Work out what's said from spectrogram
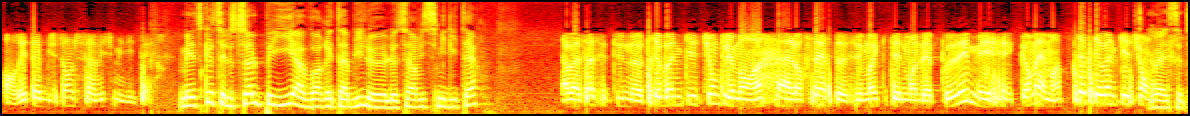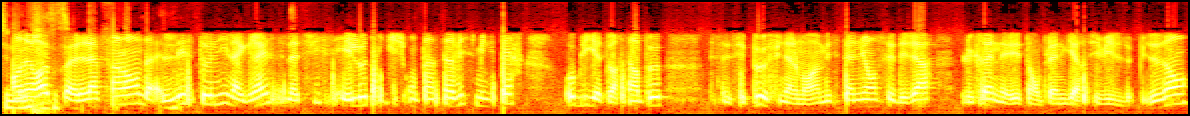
en rétablissant le service militaire. Mais est-ce que c'est le seul pays à avoir rétabli le, le service militaire? Ah bah ça c'est une très bonne question Clément. hein. Alors certes c'est moi qui t'ai demandé de la poser, mais quand même, hein, très très bonne question. Ouais, c'est une En bonne Europe, question. la Finlande, l'Estonie, la Grèce, la Suisse et l'Autriche ont un service militaire obligatoire. C'est un peu, c'est c'est peu finalement, hein, mais c'est à nuancer. Déjà, l'Ukraine est en pleine guerre civile depuis deux ans.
